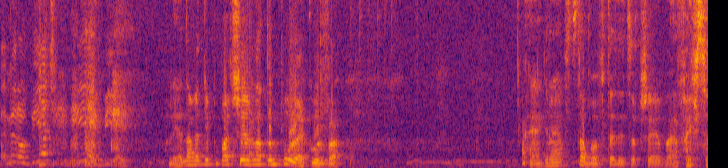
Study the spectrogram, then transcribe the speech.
Emiro wbijać? Wbijaj, wbijaj. Ale ja nawet nie popatrzyłem na tą pulę, kurwa. A ja grałem z tobą wtedy, co przejebałem 5-7.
